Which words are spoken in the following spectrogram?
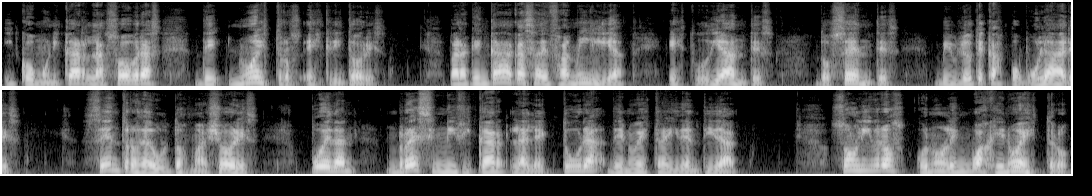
y comunicar las obras de nuestros escritores, para que en cada casa de familia, estudiantes, docentes, bibliotecas populares, centros de adultos mayores, puedan resignificar la lectura de nuestra identidad. Son libros con un lenguaje nuestro,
